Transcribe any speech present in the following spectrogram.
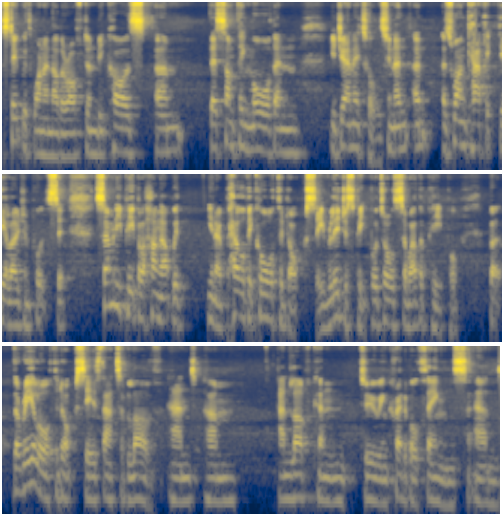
stick with one another often because um, there's something more than your genitals you know and, and as one catholic theologian puts it so many people are hung up with you know, pelvic orthodoxy, religious people, but also other people. But the real orthodoxy is that of love, and um, and love can do incredible things. And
